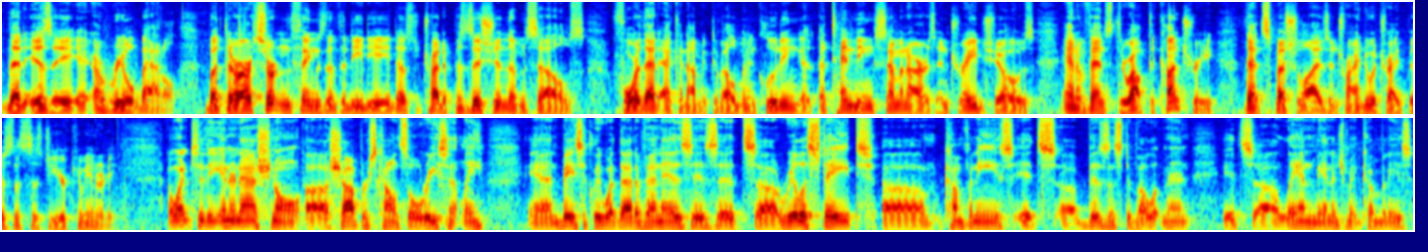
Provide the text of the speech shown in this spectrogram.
that is a, a real battle. But there are certain things that the DDA does to try to position themselves for that economic development, including attending seminars and trade shows and events throughout the country that specialize in trying to attract businesses to your community. I went to the International uh, Shoppers Council recently, and basically what that event is is it's uh, real estate um, companies, it's uh, business development, it's uh, land management companies,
